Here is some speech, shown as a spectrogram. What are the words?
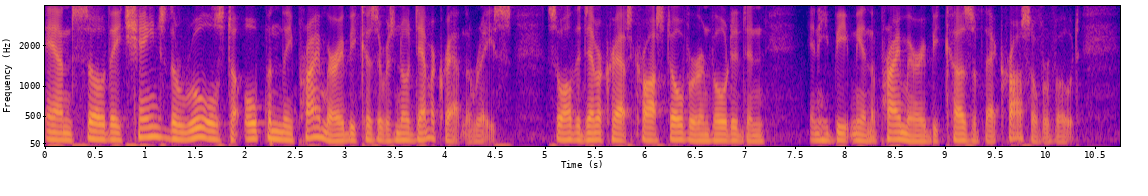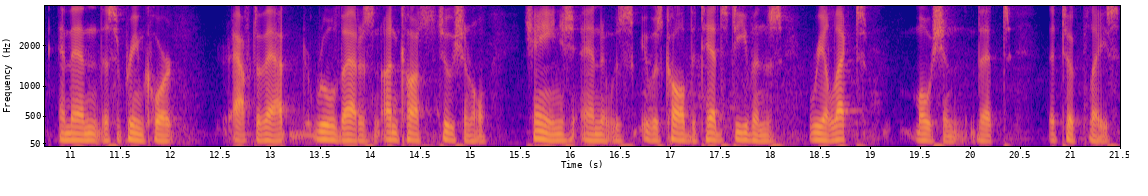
And so they changed the rules to open the primary because there was no Democrat in the race. So all the Democrats crossed over and voted, and, and he beat me in the primary because of that crossover vote. And then the Supreme Court, after that, ruled that as an unconstitutional change, and it was it was called the Ted Stevens reelect motion that that took place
